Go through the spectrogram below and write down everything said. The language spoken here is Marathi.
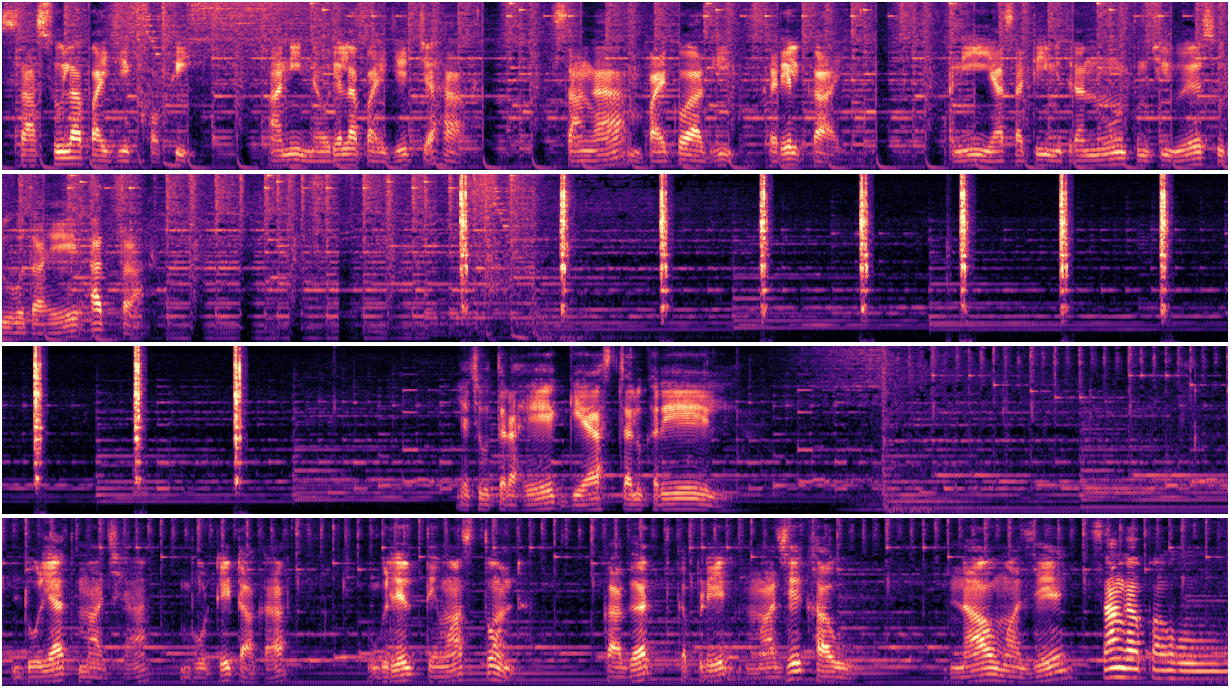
सासूला पाहिजे कॉफी आणि नवऱ्याला पाहिजे चहा. सांगा बायको आधी करेल काय? आणि यासाठी मित्रांनो तुमची वेळ सुरू होत आहे आत्ता याचे उत्तर आहे गॅस चालू करेल. डोळ्यात माझ्या बोटे टाका उघडेल तेव्हाच तोंड. कागद कपडे माझे खाऊ नाव माझे सांगा पाहू.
